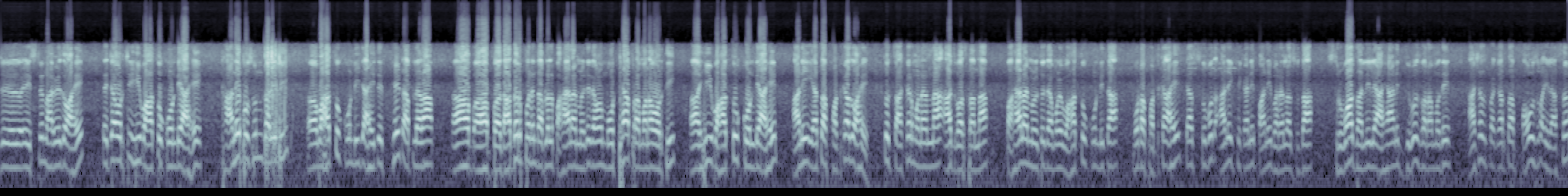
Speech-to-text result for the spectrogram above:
जे ईस्टर्न हायवे जो आहे त्याच्यावरची ही वाहतूक कोंडी आहे. ठाणेपासून झालेली वाहतूक कोंडी जी आहे ते थेट आपल्याला दादरपर्यंत आपल्याला पाहायला मिळते. त्यामुळे मोठ्या प्रमाणावरती ही वाहतूक कोंडी आहे. आणि याचा फटका जो आहे तो चाकरमान्यांना आज बसताना पाहायला मिळतो त्यामुळे वाहतूक कोंडीचा मोठा फटका आहे. त्याचसोबत अनेक ठिकाणी पाणी भरायला सुद्धा सुरुवात झालेली आहे. आणि दिवसभरामध्ये अशाच प्रकारचा पाऊस राहील असं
